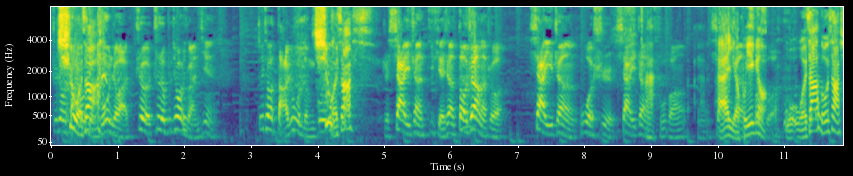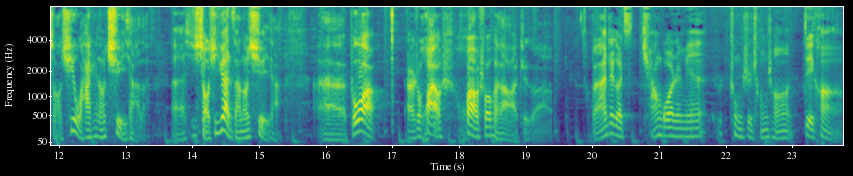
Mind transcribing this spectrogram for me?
这叫打入冷宫，你知道吧？这这不叫软禁，这叫打入冷宫。去我家。这下一站地铁站到站了是吧？下一站卧室，下一站厨房。哎，也不一定。我我家楼下小区我还是能去一下的。呃，小区院子还能去一下。呃，不过，呃，这话要话要说回来啊，这个本来这个全国人民众志成城对抗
